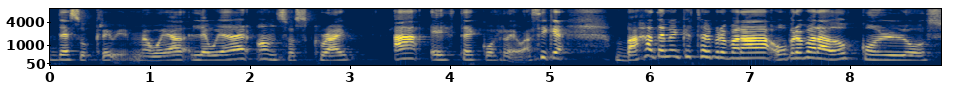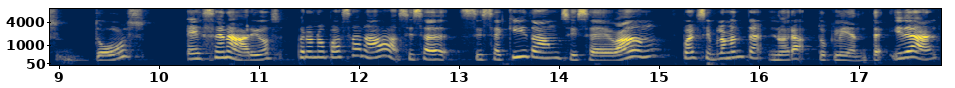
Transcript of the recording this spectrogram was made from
desuscribir, me voy a, le voy a dar unsubscribe a este correo. Así que vas a tener que estar preparada o preparado con los dos escenarios, pero no pasa nada. Si se, si se quitan, si se van, pues simplemente no era tu cliente ideal,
